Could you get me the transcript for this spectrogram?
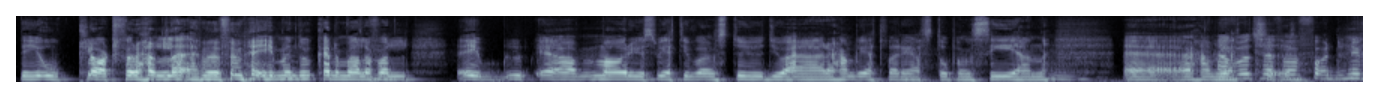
det är oklart för alla även för mig men då kan de i alla fall eh, ja, Marius vet ju vad en studio är, han vet vad det är att stå på en scen. Eh, han Han vet, får träffa, för, nu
